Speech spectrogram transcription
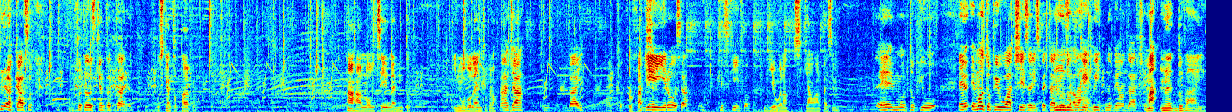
A caso. Ho fatto lo schianto a terra. Lo schianto a terra. Ah, lol, sei lento. In modo lento però. Ah già. Vai. Ecco. Perfection. Yay, rosa. Che schifo. Viola si chiama al paese. È molto più... È, è molto più acceso rispetto al Mm, rosa. dove vai? Ok, qui dobbiamo andarci. Ma n- dov'hai?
